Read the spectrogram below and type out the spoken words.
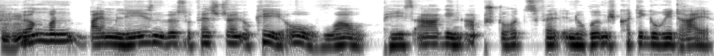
Mhm. Irgendwann beim Lesen wirst du feststellen, okay, oh, wow, PSA gegen Absturz fällt in römisch Kategorie 3.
